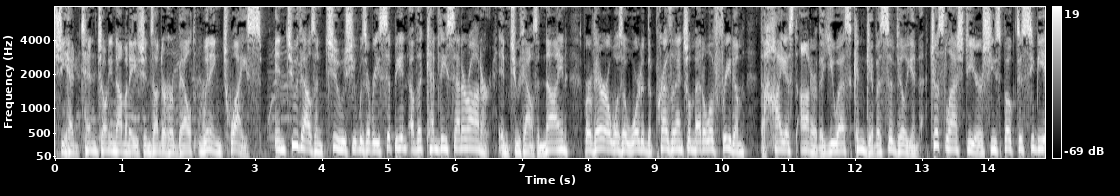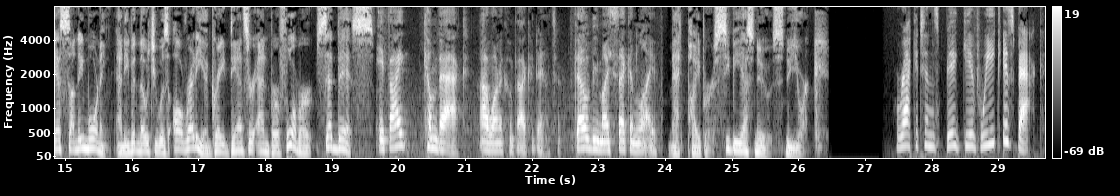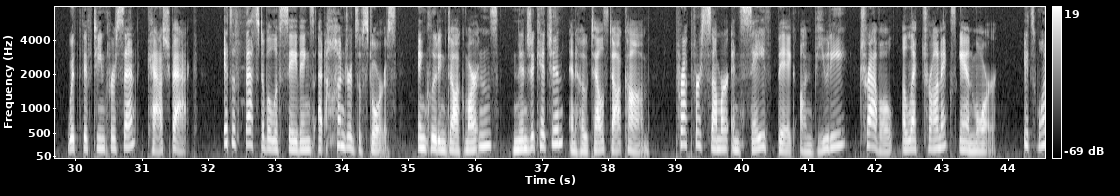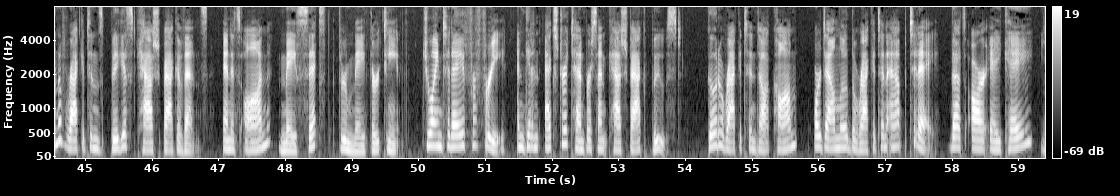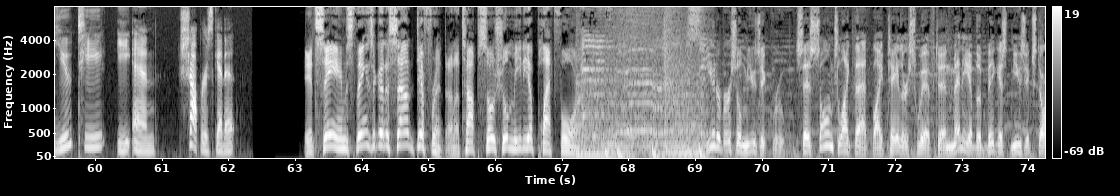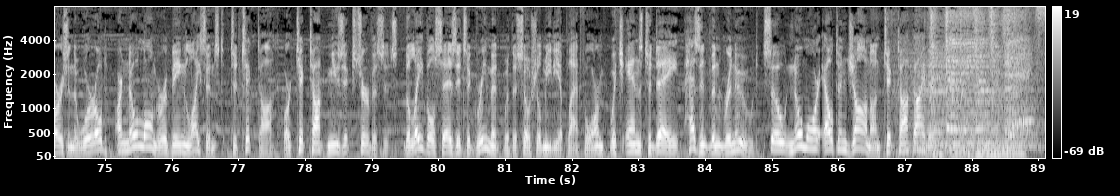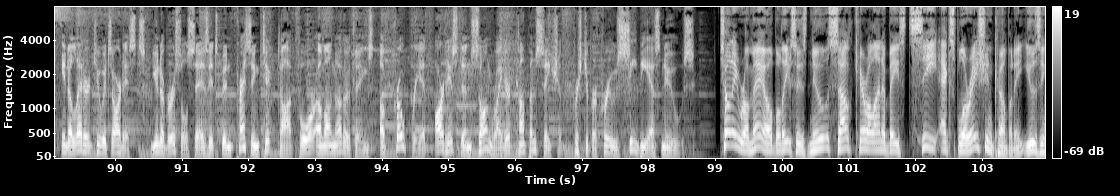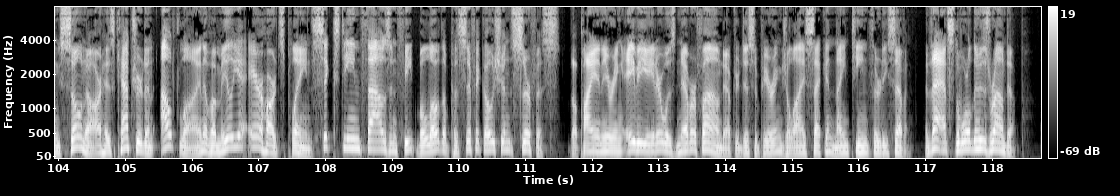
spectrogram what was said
She had 10 Tony nominations under her belt, winning twice. In 2002, she was a recipient of the Kennedy Center Honor. In 2009, Rivera was awarded the Presidential Medal of Freedom, the highest honor the U.S. can give a civilian. Just last year, she spoke to CBS Sunday Morning, and even though she was already a great dancer and performer, said this. If I come back, I want to come back a dancer. That would be my second life. Matt Piper, CBS News, New York. Rakuten's Big Give Week is back with 15% cash back. It's a festival of savings at hundreds of stores, including Doc Martens, Ninja Kitchen, and Hotels.com. Prep for summer and save big on beauty, travel, electronics, and more. It's one of Rakuten's biggest cash back events, and it's on May 6th through May 13th. Join today for free and get an extra 10% cash back boost. Go to Rakuten.com or download the Rakuten app today. That's R A K U T E N. Shoppers get it. It seems things are going to sound different on a top social media platform. Universal Music Group says songs like that by Taylor Swift and many of the biggest music stars in the world are no longer being licensed to TikTok or TikTok music services. The label says its agreement with the social media platform, which ends today, hasn't been renewed. So no more Elton John on TikTok either. In a letter to its artists, Universal says it's been pressing TikTok for, among other things, appropriate artist and songwriter compensation. Christopher Cruz, CBS News. Tony Romeo believes his new South Carolina based sea exploration company using sonar has captured an outline of Amelia Earhart's plane 16,000 feet below the Pacific Ocean's surface. The pioneering aviator was never found after disappearing July 2, 1937. That's the World News Roundup.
